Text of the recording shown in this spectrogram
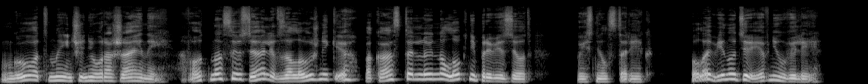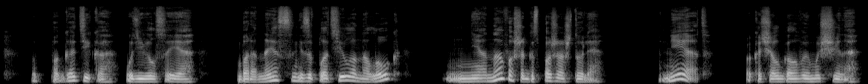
Год нынче неурожайный. Вот нас и взяли в заложники, пока остальной налог не привезет», — пояснил старик. «Половину деревни увели». «Погоди-ка», — удивился я. «Баронесса не заплатила налог? Не она ваша госпожа, что ли?» «Нет», — покачал головой мужчина.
